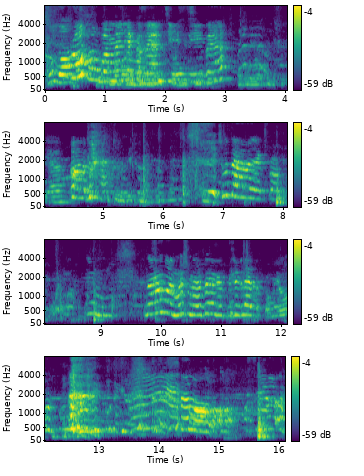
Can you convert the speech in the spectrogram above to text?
Hova? Provóba megyek az MTC-be. És utána megyek Frankfurtba. Mm. Na jó, van, most már bőgök, úgyhogy lerakom, jó? Hello! Szia!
